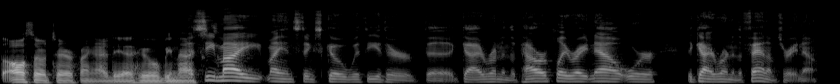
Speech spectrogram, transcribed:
also a terrifying idea. Who will be I next? see my my instincts go with either the guy running the power play right now or the guy running the Phantoms right now.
